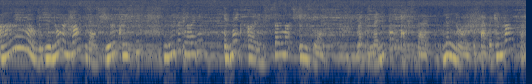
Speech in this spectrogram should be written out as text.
Ah, with Lenor Enhancer there's fewer creases, smoother gliding, it makes ironing so much easier. Recommended by expert. Lenor the Fabric Enhancer.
